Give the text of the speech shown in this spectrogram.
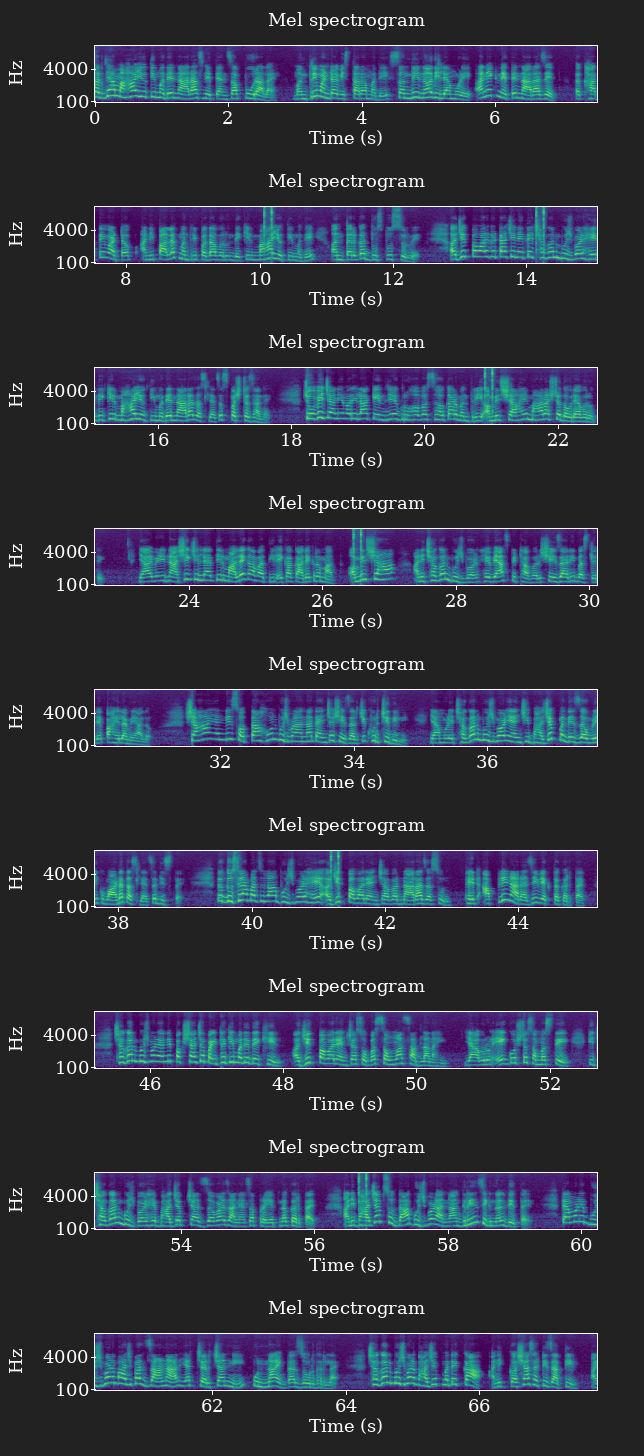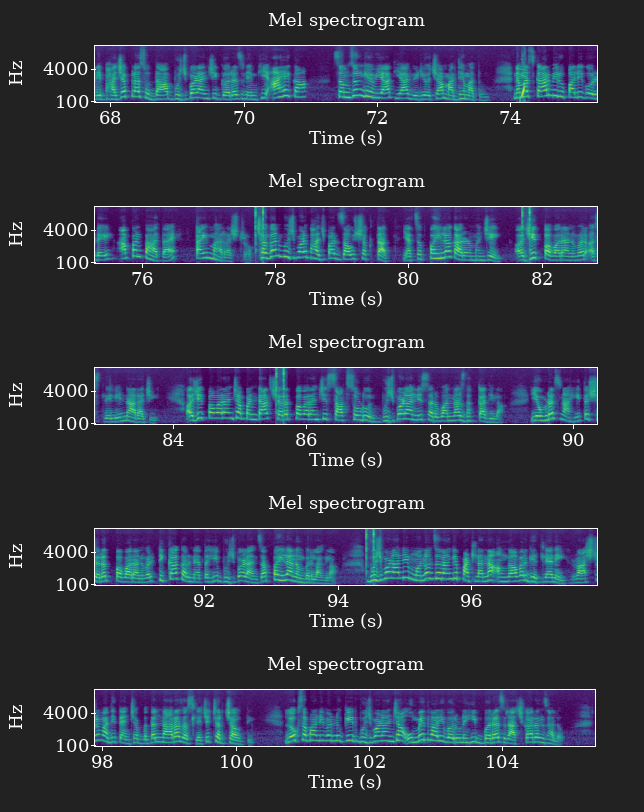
सध्या महायुतीमध्ये नाराज नेत्यांचा पूर आलाय. मंत्रिमंडळ विस्तारामध्ये संधी न दिल्यामुळे अनेक नेते नाराज आहेत. तर खाते वाटप आणि पालकमंत्री पदावरून देखील महायुतीमध्ये अंतर्गत धुसफूस सुरू आहे. अजित पवार गटाचे नेते छगन भुजबळ हे देखील महायुतीमध्ये नाराज असल्याचं स्पष्ट झालंय. चोवीस जानेवारीला केंद्रीय गृह व सहकार मंत्री अमित शहा हे महाराष्ट्र दौऱ्यावर होते. यावेळी नाशिक जिल्ह्यातील मालेगावातील एका कार्यक्रमात अमित शहा आणि छगन भुजबळ हे व्यासपीठावर शेजारी बसलेले पाहायला मिळालं. शहा यांनी स्वतःहून भुजबळांना त्यांच्या शेजारची खुर्ची दिली. यामुळे छगन भुजबळ यांची भाजपमध्ये जवळीक वाढत असल्याचं दिसतंय. तर दुसऱ्या बाजूला भुजबळ हे अजित पवार यांच्यावर नाराज असून थेट आपली नाराजी व्यक्त करतात छगन भुजबळ यांनी पक्षाच्या बैठकीमध्ये देखील अजित पवार यांच्यासोबत संवाद साधला नाही. यावरून एक गोष्ट समजते की छगन भुजबळ हे भाजपच्या जवळ जाण्याचा प्रयत्न करतायत. आणि भाजप सुद्धा भुजबळांना ग्रीन सिग्नल देत आहे त्यामुळे भुजबळ भाजपात जाणार या चर्चांनी पुन्हा एकदा जोर धरलाय. छगन भुजबळ भाजपमध्ये का आणि कशासाठी जातील? आणि भाजपला सुद्धा भुजबळांची गरज नेमकी आहे का? समजून घेऊयात या व्हिडिओच्या माध्यमातून. नमस्कार मी रुपाली गोरडे. आपण पाहताय टाइम महाराष्ट्र. छगन भुजबळ भाजपात जाऊ शकतात याचं पहिलं कारण म्हणजे अजित पवारांवर असलेली नाराजी. अजित पवारांच्या बंडात शरद पवारांची साथ सोडून भुजबळांनी सर्वांनाच धक्का दिला. एवढंच नाही तर शरद पवारांवर टीका करण्यातही भुजबळांचा पहिला नंबर लागला. भुजबळांनी मनोज जरांगे पाटलांना अंगावर घेतल्याने राष्ट्रवादी त्यांच्याबद्दल नाराज असल्याची चर्चा होती. लोकसभा निवडणुकीत भुजबळांच्या उमेदवारीवरूनही बरंच राजकारण झालं.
